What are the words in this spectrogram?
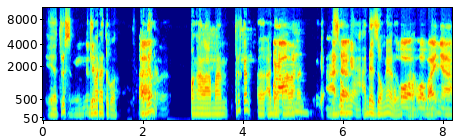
Ya terus gimana tuh kok? Ada nggak pengalaman terus kan eh, ada pengalaman? pengalaman? Ada. zongnya, ada zongnya dong. Oh, oh banyak.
